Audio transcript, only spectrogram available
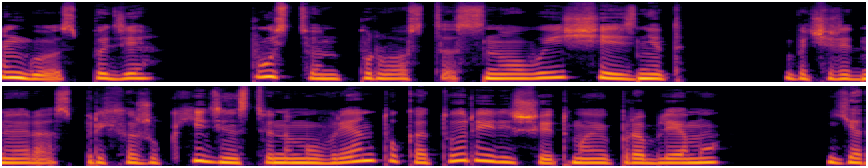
Господи, пусть он просто снова исчезнет. В очередной раз прихожу к единственному варианту, который решит мою проблему. Я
